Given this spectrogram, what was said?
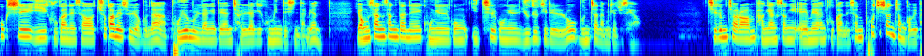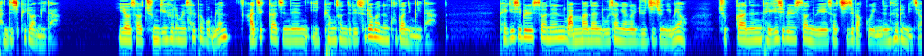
혹시 이 구간에서 추가 매수 여부나 보유 물량에 대한 전략이 고민되신다면 영상 상단에 010-2701-6611로 문자 남겨주세요. 지금처럼 방향성이 애매한 구간에선 포지션 점검이 반드시 필요합니다. 이어서 중기 흐름을 살펴보면 아직까지는 이평선들이 수렴하는 구간입니다. 121선은 완만한 우상향을 유지 중이며 주가는 121선 위에서 지지받고 있는 흐름이죠.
